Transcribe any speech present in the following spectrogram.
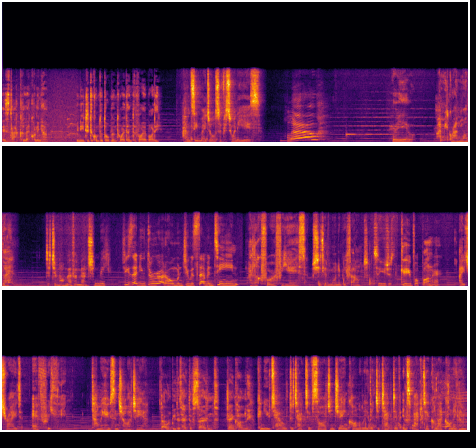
Is that Colette Cunningham? We need you to come to Dublin to identify a body. I haven't seen my daughter for 20 years. Hello? Who are you? I'm your grandmother. Did your mum ever mention me? She said you threw her out of home when she was 17. I looked for her for years. She didn't want to be found. So you just gave up on her? I tried everything. Tell me who's in charge here. That would be Detective Sergeant Jane Connolly. Can you tell Detective Sergeant Jane Connolly that Detective Inspector Colette Cunningham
